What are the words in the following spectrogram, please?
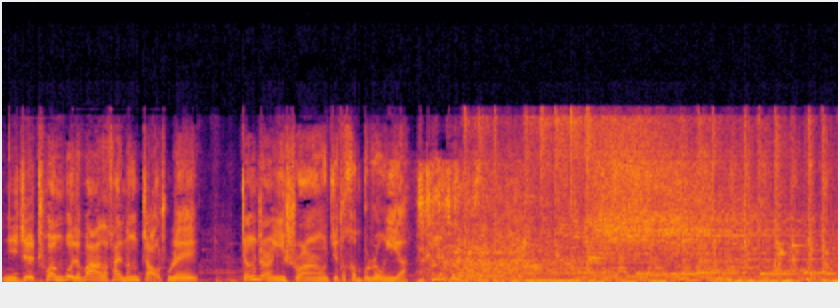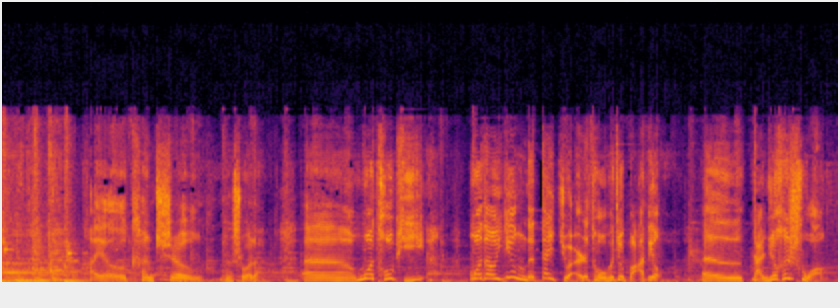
你这穿过的袜子还能找出来整整一双，我觉得很不容易啊。还有 control 能说了，呃，摸头皮，摸到硬的带卷的头发就拔掉，呃，感觉很爽。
